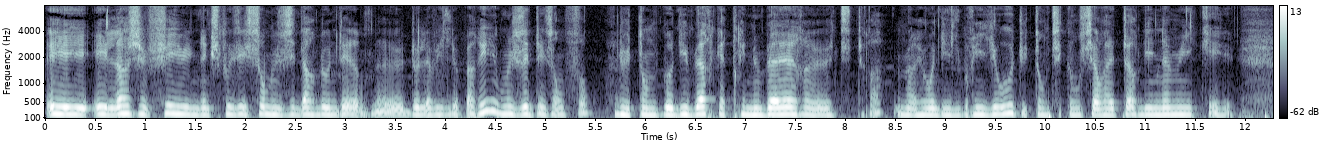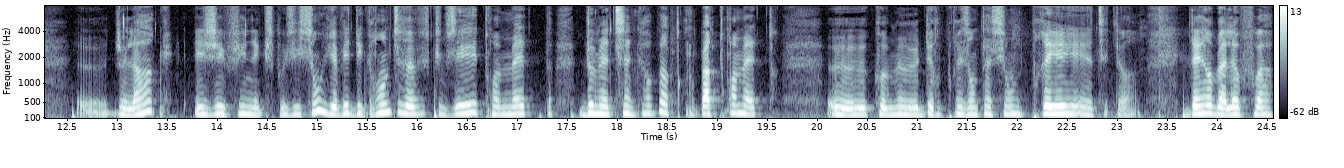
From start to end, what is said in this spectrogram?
Et, et là, j'ai fait une exposition au musée d'art moderne euh, de la ville de Paris, au musée des enfants du temps de Godibert, Catherine Hubert, euh, etc. Marie-Odile Brio, du temps de ses conservateurs dynamiques et euh, de l'Arc. Et j'ai fait une exposition, il y avait des grandes œuvres qui faisaient 3 mètres, 2 mètres 50 par, par 3 mètres, euh, comme des représentations de prés, etc. D'herbes à la fois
